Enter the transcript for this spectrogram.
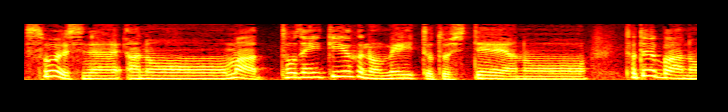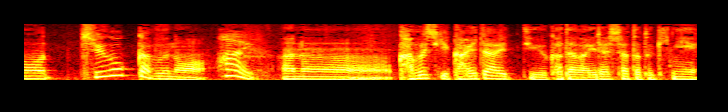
そうですね、あのー、まあ、当然 ETF のメリットとして、あのー、例えばあの中国株の、はい、あのー、株式買いたいっていう方がいらっしゃった時に例え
